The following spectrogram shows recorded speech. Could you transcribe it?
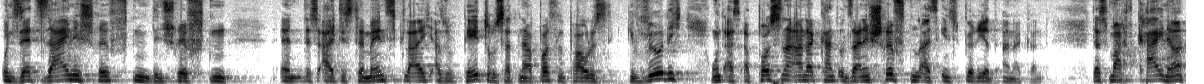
und setzt seine Schriften, den Schriften des Alten Testaments gleich. Also Petrus hat den Apostel Paulus gewürdigt und als Apostel anerkannt und seine Schriften als inspiriert anerkannt. Das macht keiner,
